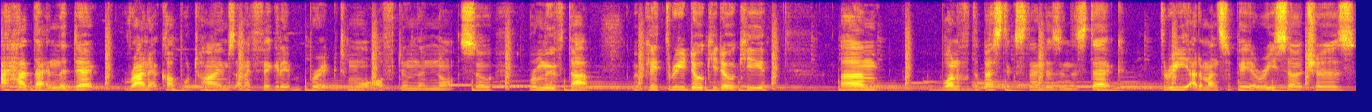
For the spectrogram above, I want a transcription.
I had that in the deck, ran it a couple times, and I figured it bricked more often than not. So removed that. We played three Doki Doki, um, one of the best extenders in this deck, three Adamancipator Researchers,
